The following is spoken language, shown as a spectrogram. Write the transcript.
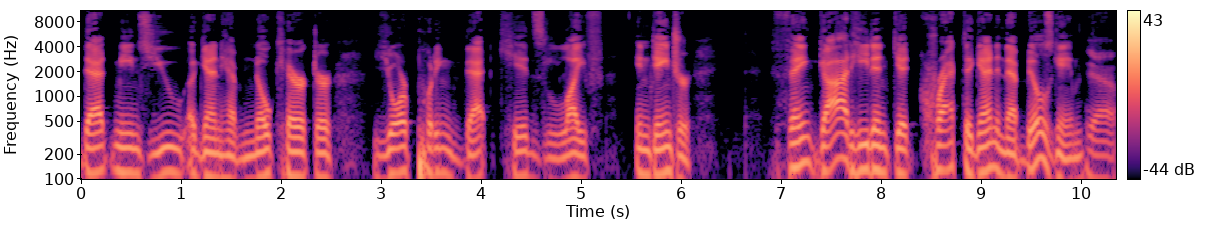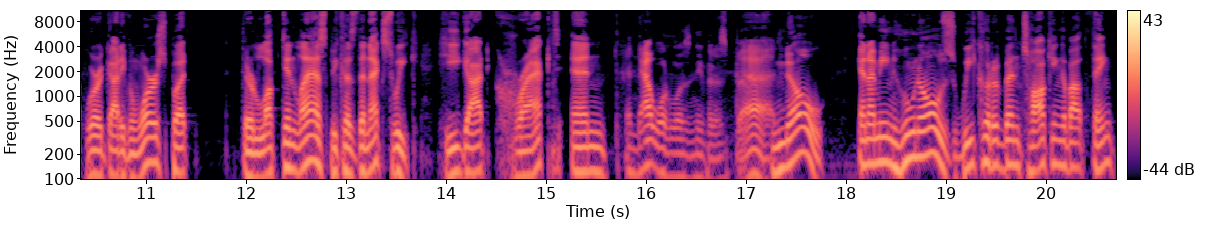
that means you again have no character. You're putting that kid's life in danger. Thank God he didn't get cracked again in that Bills game Yeah. where it got even worse, but their luck didn't last because the next week he got cracked and And that one wasn't even as bad. no. And I mean, who knows? We could have been talking about, thank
